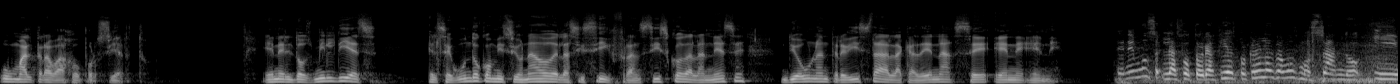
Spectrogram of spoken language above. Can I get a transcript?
un mal trabajo, por cierto. En el 2010, el segundo comisionado de la CICIG, Francisco Dalanese, dio una entrevista a la cadena CNN. Tenemos las fotografías, ¿por qué no las vamos mostrando? Y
